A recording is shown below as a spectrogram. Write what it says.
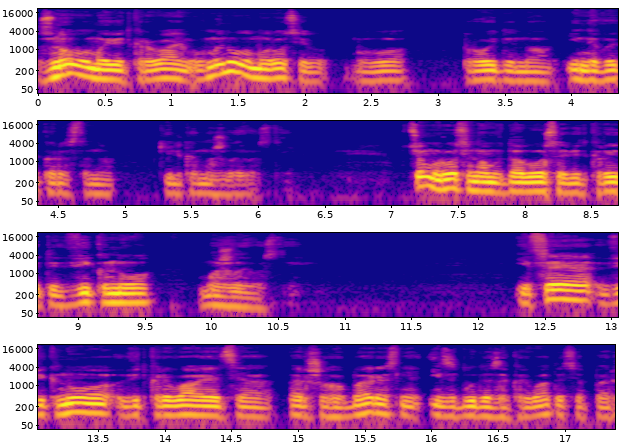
знову ми відкриваємо. В минулому році було пройдено і не використано кілька можливостей. В цьому році нам вдалося відкрити вікно можливостей. І це вікно відкривається 1 березня і буде закриватися 1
